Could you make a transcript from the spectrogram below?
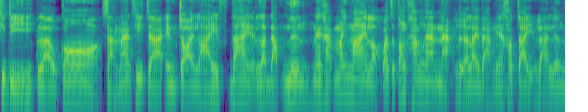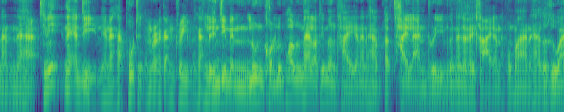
ที่ดีเราก็สามารถที่จะ enjoy life ได้ระดับหนึ่งนะครับ ไม่มายหรอกว่าจะต้องทำงานหนักหรืออะไรแบบนี้เข้าใจอยู่ละเรื่องนั้นนะฮะทีนี้ในอดีตเนี่ยนะครับพูดถึง American Dream แล้วกันหรือจริงๆเป็นรุ่นคนรุ่นพ่อรุ่นแม่เราที่เมืองไทยก็ได้นะครับ Thailand Dream ก็น่าจะคล้ายๆกันนะผมว่านะฮะก็คือว่า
